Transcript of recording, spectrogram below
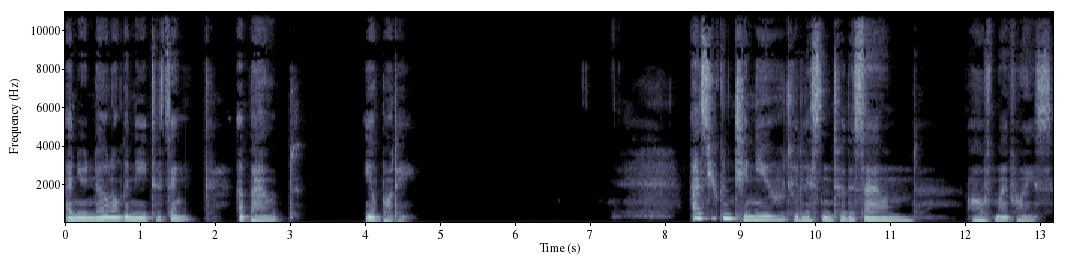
and you no longer need to think about your body. As you continue to listen to the sound of my voice,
